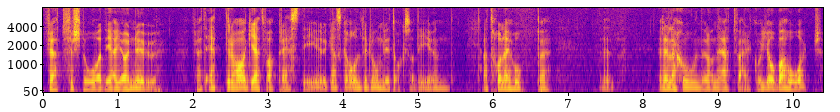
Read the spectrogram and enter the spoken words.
för att förstå det jag gör nu. För att ett drag i att vara präst, det är ju ganska ålderdomligt också. Det är ju en, att hålla ihop eh, relationer och nätverk och jobba hårt.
